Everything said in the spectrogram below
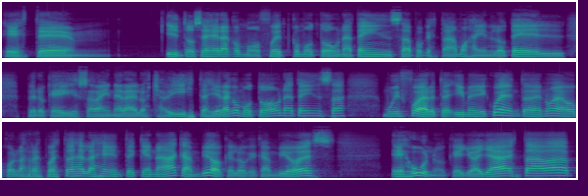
Este, y entonces era como, fue como toda una tensa, porque estábamos ahí en el hotel, pero que esa vaina era de los chavistas, y era como toda una tensa muy fuerte, y me di cuenta de nuevo con las respuestas de la gente que nada cambió, que lo que cambió es, es uno, que yo allá estaba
